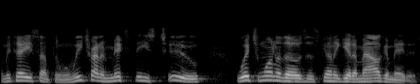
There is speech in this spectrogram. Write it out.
Let me tell you something. When we try to mix these two, which one of those is going to get amalgamated?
